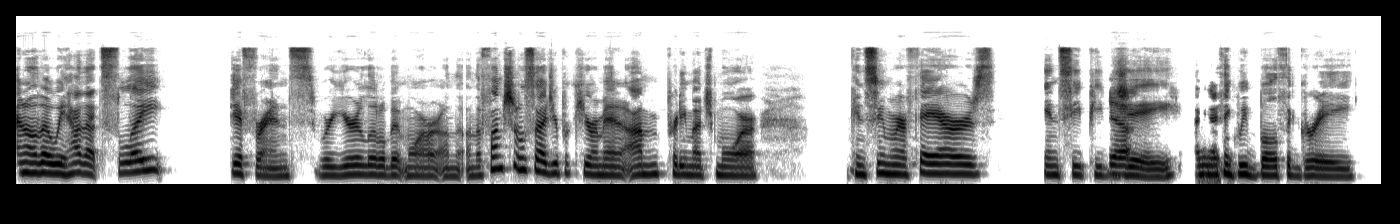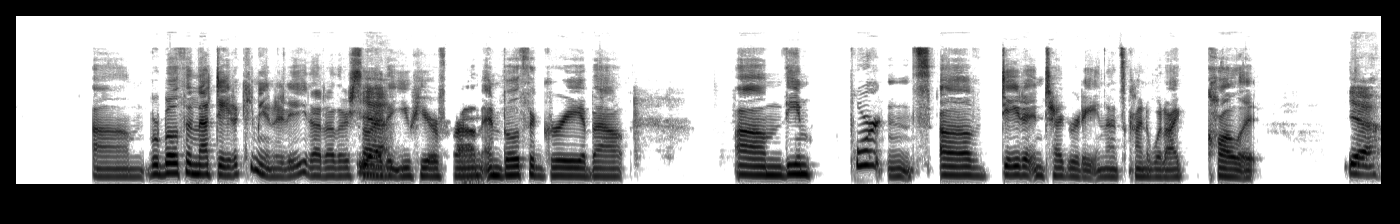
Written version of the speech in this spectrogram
And although we have that slight difference where you're a little bit more on the on the functional side, your procurement, I'm pretty much more consumer affairs in CPG. I mean, I think we both agree. Um, we're both in that data community, that other side Yeah. that you hear from, and both agree about um, the importance of data integrity, and that's kind of what I call it Yeah.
